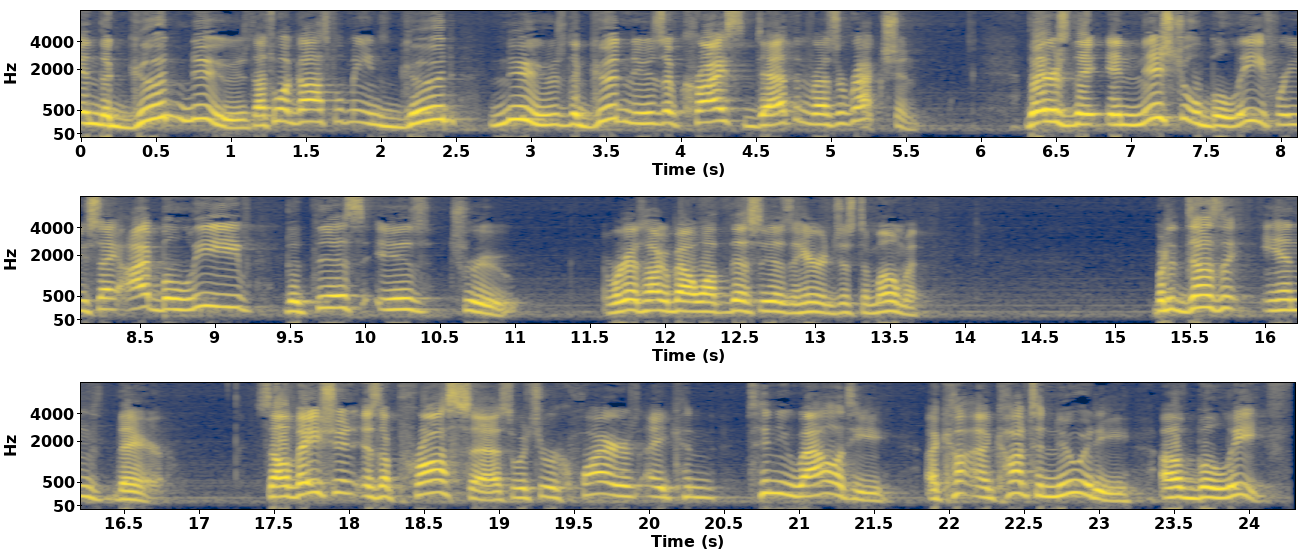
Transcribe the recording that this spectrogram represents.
in the good news. That's what gospel means good news, the good news of Christ's death and resurrection. There's the initial belief where you say, I believe that this is true. And we're going to talk about what this is here in just a moment. But it doesn't end there. Salvation is a process which requires a continuality, a, a continuity of belief.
